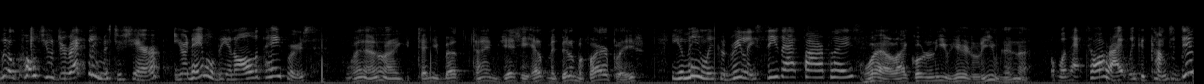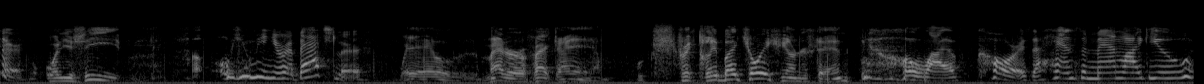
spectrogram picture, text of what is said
We'll quote you directly, Mr. Sheriff. Your name will be in all the papers. Well, I could tell you about the time Jesse helped me build my fireplace. You mean we could really see that fireplace? Well, I couldn't leave here till evening. Uh, Well, that's all right. We could come to dinner. Well, you see, Oh, you mean you're a bachelor? well, as a matter of fact, I am. Strictly by choice, you understand. Oh, why, of course. A handsome man like you.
